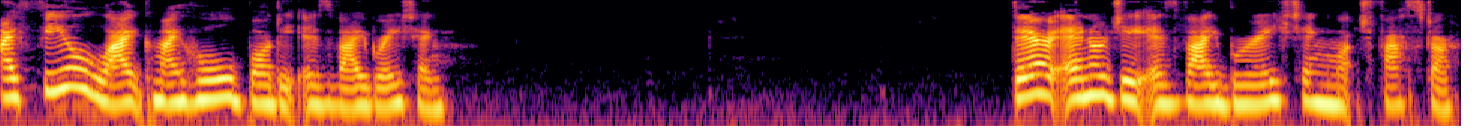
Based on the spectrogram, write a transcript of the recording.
I feel like my whole body is vibrating. Their energy is vibrating much faster.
